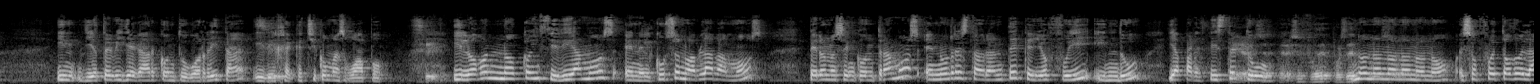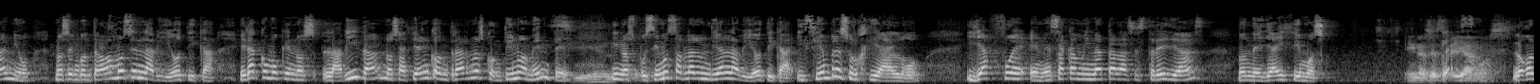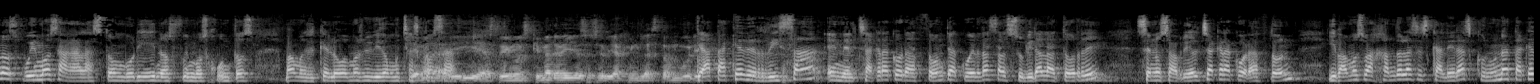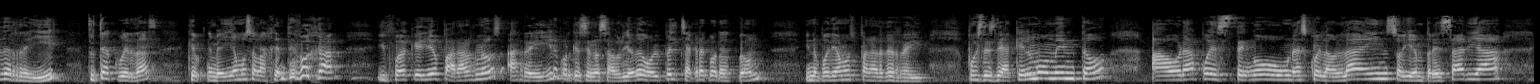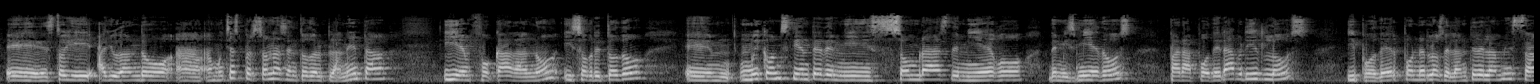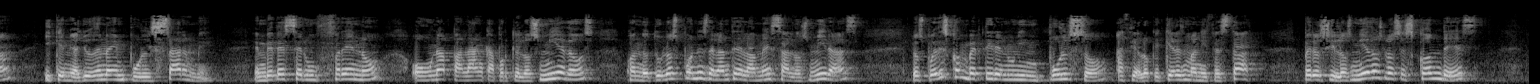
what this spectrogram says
y yo te vi llegar con tu gorrita y dije, qué chico más guapo. Sí. Y luego no coincidíamos, en el curso no hablábamos, pero nos encontramos en un restaurante que yo fui hindú y apareciste tú. pero eso fue después de no, no, no, no, no, no, eso fue todo el año. Nos encontrábamos en la biótica. Era como que nos, la vida nos hacía encontrarnos continuamente. Y nos pusimos a hablar un día en la biótica y siempre surgía algo. Y ya fue en esa caminata a las estrellas donde ya hicimos y nos estrellamos. Luego nos fuimos a Glastonbury, nos fuimos juntos. Vamos, es que luego hemos vivido muchas qué cosas. Estuvimos, qué maravilloso ese viaje en Glastonbury. Qué ataque de risa en el chakra corazón, ¿te acuerdas? Al subir a la torre se nos abrió el chakra corazón y vamos bajando las escaleras con un ataque de reír. ¿Tú te acuerdas? Que veíamos a la gente bajar y fue aquello pararnos a reír porque se nos abrió de golpe el chakra corazón y no podíamos parar de reír. Pues desde aquel momento Ahora pues tengo una escuela online, soy empresaria, eh, estoy ayudando a, muchas personas en todo el planeta y enfocada, ¿no? Y sobre todo em, muy consciente de mis sombras, de mi ego, de mis miedos, para poder abrirlos y poder ponerlos delante de la mesa y que me ayuden a impulsarme, en vez de ser un freno o una palanca, porque los miedos, cuando tú los pones delante de la mesa, los miras, los puedes convertir en un impulso hacia lo que quieres manifestar, pero si los miedos los escondes,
